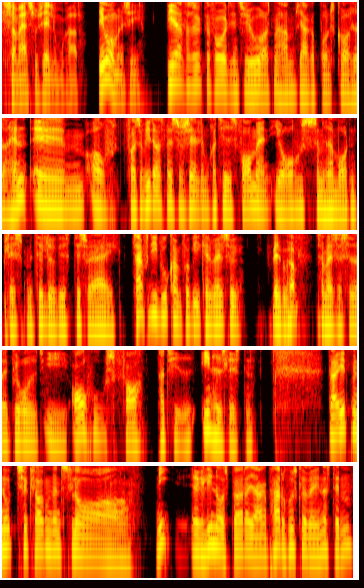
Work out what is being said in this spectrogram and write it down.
Som er socialdemokrat. Det må man sige. Vi har forsøgt at få et interview også med ham, Jakob Bundsgaard hedder han, øhm, og for så vidt også med Socialdemokratiets formand i Aarhus, som hedder Morten Ples, men det lykkedes desværre ikke. Tak fordi du kom forbi, Kjeld Valsø. Velbekomme. Som altså sidder i byrådet i Aarhus for partiet Enhedslisten. Der er et minut til klokken, den slår ni. Jeg kan lige nå at spørge dig, Jakob, har du husket at være inde og stemme?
